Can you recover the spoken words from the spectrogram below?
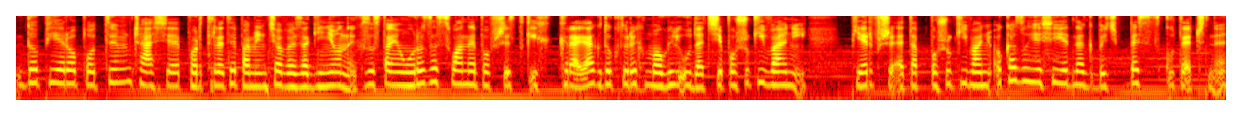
Dopiero po tym czasie portrety pamięciowe zaginionych zostają rozesłane po wszystkich krajach, do których mogli udać się poszukiwani. Pierwszy etap poszukiwań okazuje się jednak być bezskuteczny.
